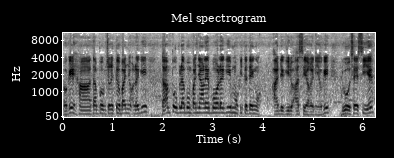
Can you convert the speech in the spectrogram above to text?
Okey, ha, tanpa bercerita banyak lagi. Tanpa berlabung panjang lebar lagi. Mau kita tengok ada hidup asli hari ni. Okey, dua sesi eh.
